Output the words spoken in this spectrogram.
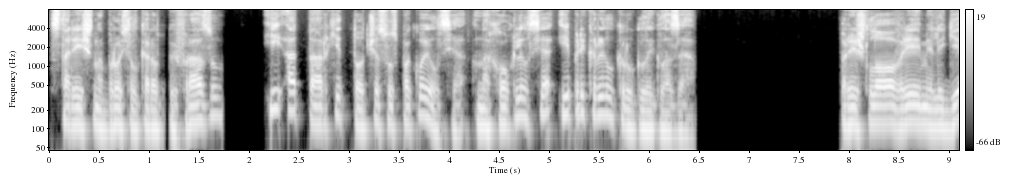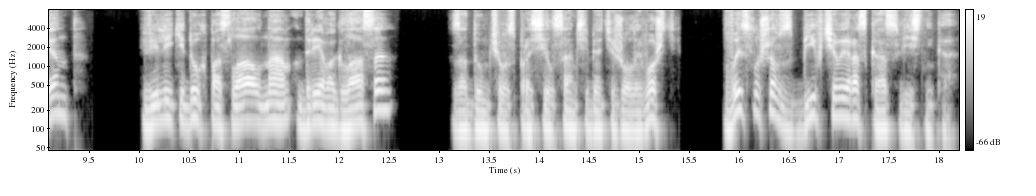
Старейшина бросил короткую фразу, и Атархи тотчас успокоился, нахохлился и прикрыл круглые глаза. «Пришло время легенд? Великий дух послал нам древо глаза?» — задумчиво спросил сам себя тяжелый вождь, выслушав сбивчивый рассказ вестника.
